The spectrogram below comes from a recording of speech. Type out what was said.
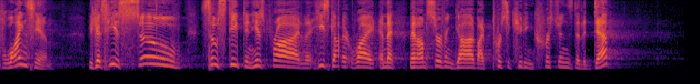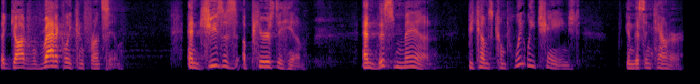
blinds him because he is so so steeped in his pride and that he's got it right and that man i'm serving god by persecuting christians to the death that god radically confronts him and jesus appears to him and this man becomes completely changed in this encounter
